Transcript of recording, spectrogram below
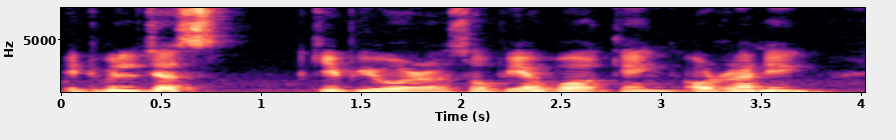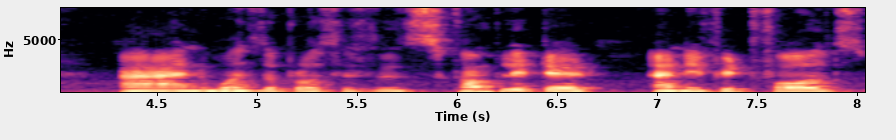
It will just keep your SOAP working or running and once the process is completed and if it falls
